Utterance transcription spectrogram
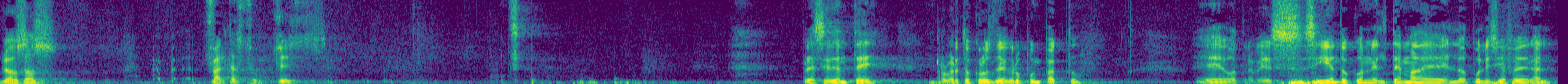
Los dos. Faltas tú. Presidente, Roberto Cruz de Grupo Impacto. Eh, otra vez, siguiendo con el tema de la Policía Federal,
